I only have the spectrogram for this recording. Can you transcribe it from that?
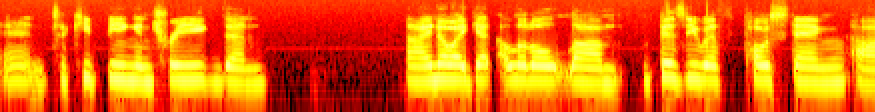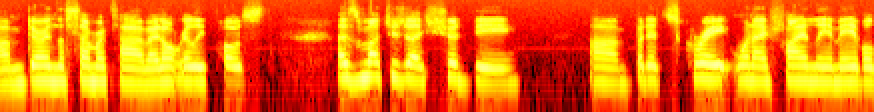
and to keep being intrigued and I know I get a little um, busy with posting um, during the summertime. I don't really post as much as I should be, um, but it's great when I finally am able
